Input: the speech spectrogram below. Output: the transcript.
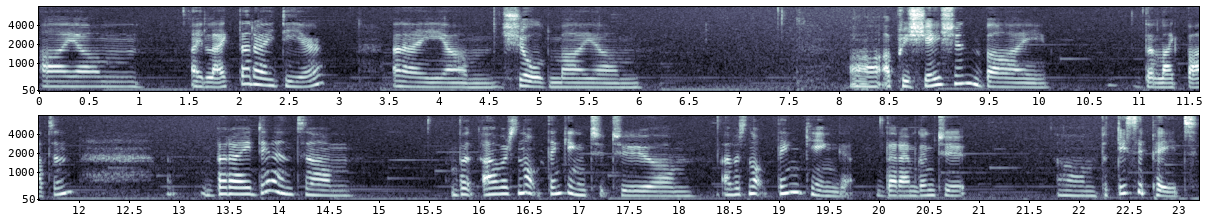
I um, I like that idea, and I um, showed my um, uh, appreciation by the like button but I didn't. Um, but I was not thinking to to. Um, I was not thinking that I'm going to um, participate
